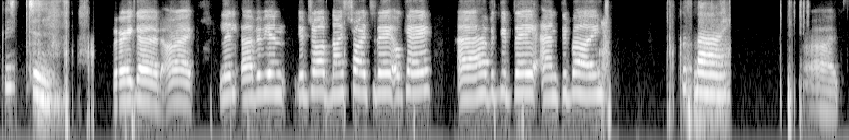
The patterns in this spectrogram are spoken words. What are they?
Kitchen. Very good. All right. Lil, uh, Vivian, good job. Nice try today. Okay. Uh, have a good day and goodbye. Goodbye. All right.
